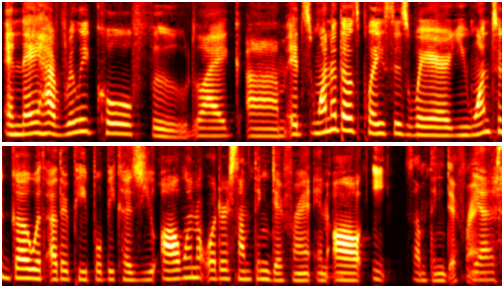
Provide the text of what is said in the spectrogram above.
and they have really cool food. Like, um, it's one of those places where you want to go with other people because you all want to order something different and all eat something different. Yes.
